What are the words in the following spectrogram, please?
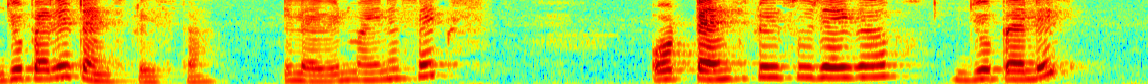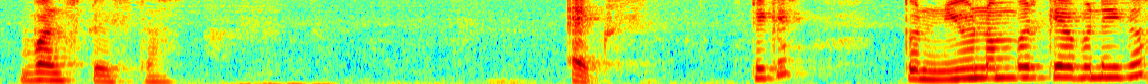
जो पहले टेंस प्लेस था. इलेवन माइनस एक्स और टेंस प्लेस हो जाएगा अब, जो पहले वंस प्लेस था. एक्स ठीक है? तो न्यू नंबर क्या बनेगा?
